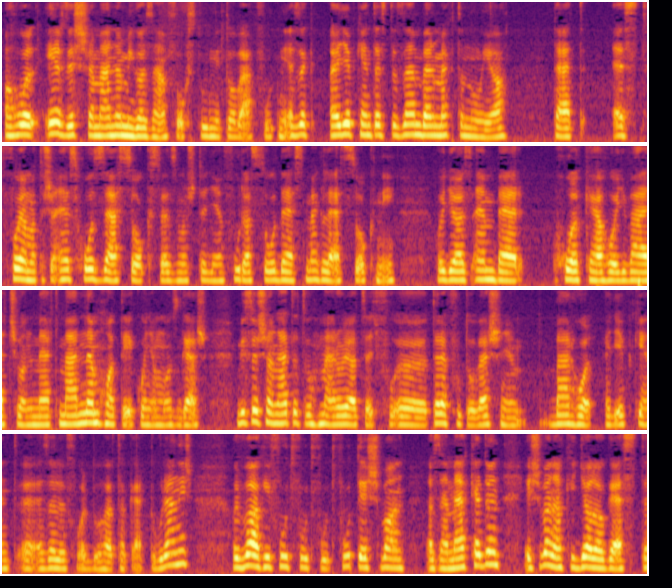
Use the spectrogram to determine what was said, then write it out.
ahol érzésre már nem igazán fogsz tudni tovább futni. Ezek, egyébként ezt az ember megtanulja, tehát ezt folyamatosan, ehhez hozzászoksz, ez most egy ilyen fura szó, de ezt meg lehet szokni, hogy az ember hol kell, hogy váltson, mert már nem hatékony a mozgás. Biztosan láthatunk már olyat egy telefutó versenyen, bárhol egyébként ez előfordulhat akár túrán is, hogy valaki fut, fut, fut, fut, és van az emelkedőn, és van, aki gyalog ezt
